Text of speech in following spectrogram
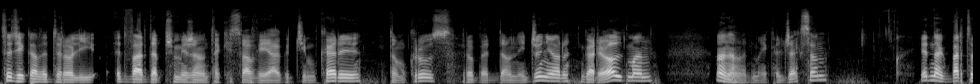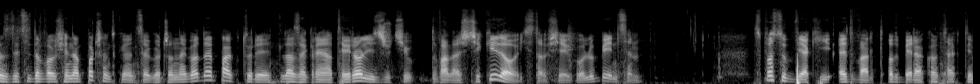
Co ciekawe, do roli Edwarda przymierzają takie sławy jak Jim Carrey, Tom Cruise, Robert Downey Jr., Gary Oldman, a nawet Michael Jackson. Jednak Barton zdecydował się na początkującego Johnego Deppa, który dla zagrania tej roli zrzucił 12 kilo i stał się jego ulubieńcem. Sposób, w jaki Edward odbiera kontakty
